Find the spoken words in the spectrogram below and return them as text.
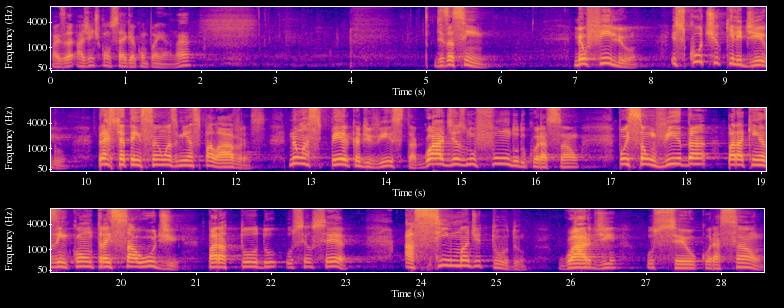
mas a, a gente consegue acompanhar, né? Diz assim: Meu filho, escute o que lhe digo, preste atenção às minhas palavras, não as perca de vista, guarde-as no fundo do coração pois são vida para quem as encontra e saúde para todo o seu ser. Acima de tudo, guarde o seu coração,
